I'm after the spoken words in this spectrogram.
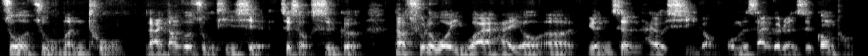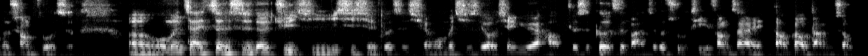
做主门徒来当做主题写这首诗歌。那除了我以外，还有呃元珍，还有喜荣，我们三个人是共同的创作者。呃，我们在正式的聚集一起写歌之前，我们其实有先约好，就是各自把这个主题放在祷告当中，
